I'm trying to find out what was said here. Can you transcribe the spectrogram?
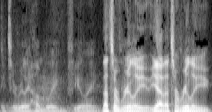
it's a really humbling feeling. That's a really yeah, that's a really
